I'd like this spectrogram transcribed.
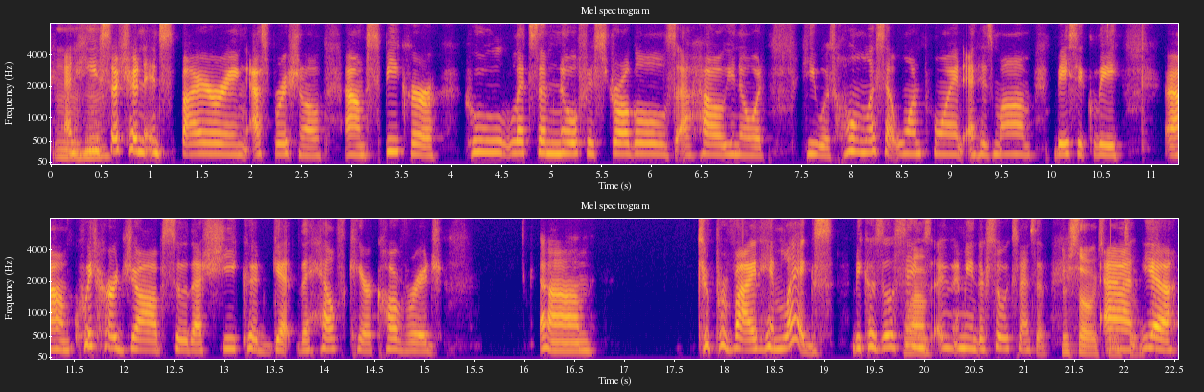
Mm-hmm. And he's mm-hmm. such an inspiring, aspirational um, speaker who lets them know of his struggles, uh, how, you know, what he was homeless at one point, and his mom basically um, quit her job so that she could get the health care coverage um, to provide him legs because those things wow. i mean they're so expensive. They're so expensive. And, yeah.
